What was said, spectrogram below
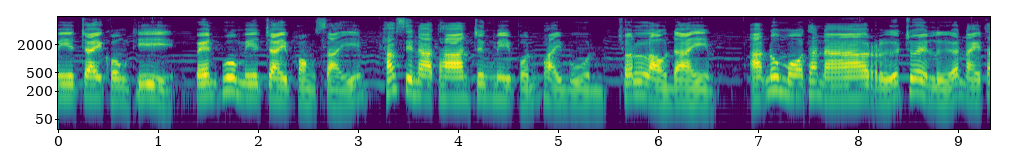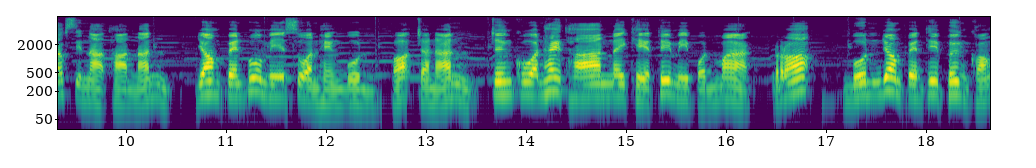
มีใจคงที่ เป็นผู้มีใจผ่องใส ทักษิณาทานจึงมีผลภัยบูรณ์ชนเหล่าใด อนุโมทนาหรือช่วยเหลือในทักษิณาทานนั้น ย่อมเป็นผู้มีส่วนแห่งบุญ เพราะฉะนั้นจึงควรให้ทานในเขตที่มีผลมาก เพราะบุญย่อมเป็นที่พึ่งของ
